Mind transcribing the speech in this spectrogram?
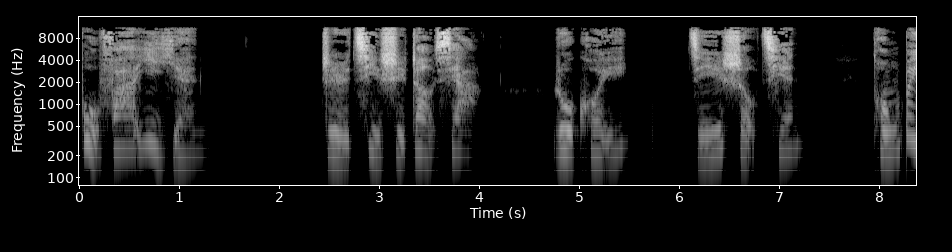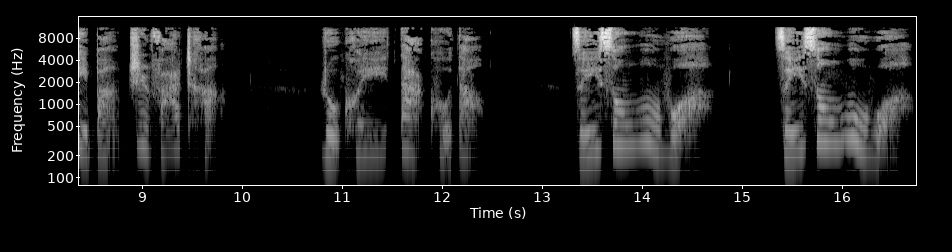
不发一言，至气势照下，汝魁即手牵，同被绑至法场。汝魁大哭道：“贼松误我，贼松误我！”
